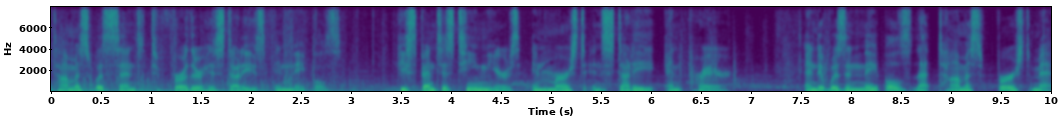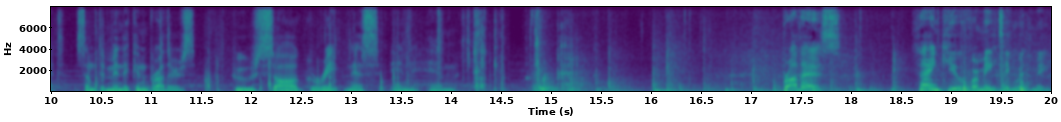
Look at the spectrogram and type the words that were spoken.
Thomas was sent to further his studies in Naples. He spent his teen years immersed in study and prayer. And it was in Naples that Thomas first met some Dominican brothers who saw greatness in him. Brothers, thank you for meeting with me.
